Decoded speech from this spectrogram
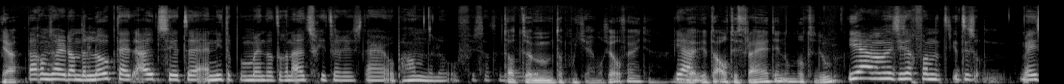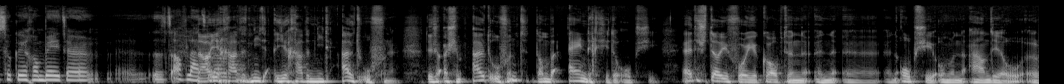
Ja. Waarom zou je dan de looptijd uitzitten en niet op het moment dat er een uitschieter is daarop handelen? Of is dat een Dat, ehm, dat moet je helemaal zelf weten. Je- Ja. Je hebt er altijd vrijheid in om dat te doen. Ja, maar omdat je zegt van het, is meestal kun je gewoon beter eh, het af laten nou, je lopen. gaat, het niet, je gaat hem niet uitoefenen. Dus als je hem uitoefent, dan beëindig je de optie. Dus stel je voor, je koopt een, een, eh, een optie om een aandeel eh,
